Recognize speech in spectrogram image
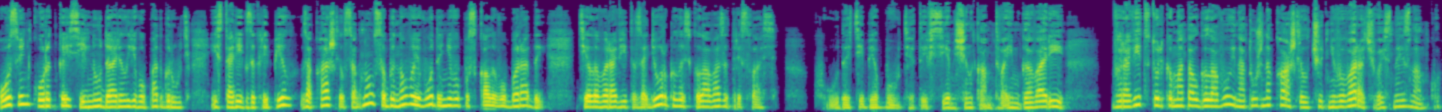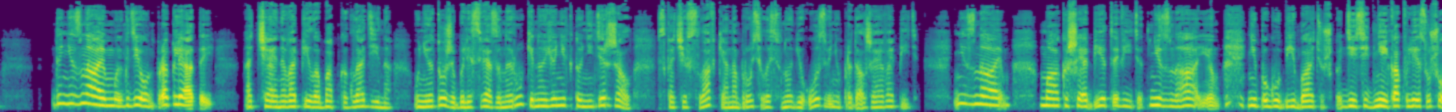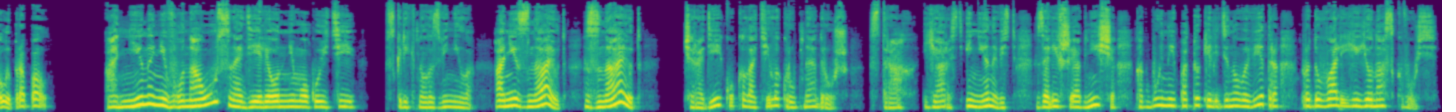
Озвень коротко и сильно ударил его под грудь, и старик закрепел, закашлял, согнулся бы, но воевода не выпускал его бороды. Тело воровито задергалось, голова затряслась. «Худо тебе будет, и всем щенкам твоим говори!» Воровит только мотал головой и натужно кашлял, чуть не выворачиваясь наизнанку. «Да не знаем мы, где он, проклятый!» Отчаянно вопила бабка Гладина. У нее тоже были связаны руки, но ее никто не держал. Вскочив с лавки, она бросилась в ноги Озвеню, продолжая вопить. «Не знаем. Макоши обета видят. Не знаем. Не погуби, батюшка. Десять дней как в лес ушел и пропал». «Они на него на ус надели, он не мог уйти!» — вскрикнула Звенила. «Они знают! Знают!» Чародейку колотила крупная дрожь. Страх, ярость и ненависть, залившие огнище, как буйные потоки ледяного ветра, продували ее насквозь.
